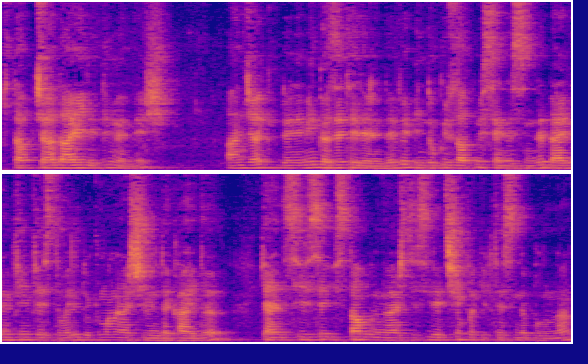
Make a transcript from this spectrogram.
kitapçığa dahil edilmemiş ancak dönemin gazetelerinde ve 1960 senesinde Berlin Film Festivali doküman arşivinde kaydı, kendisi ise İstanbul Üniversitesi İletişim Fakültesi'nde bulunan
